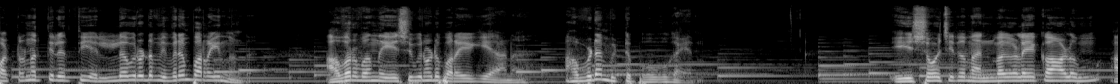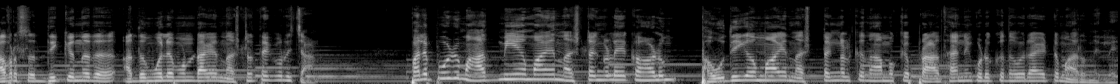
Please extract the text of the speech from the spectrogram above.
പട്ടണത്തിലെത്തി എല്ലാവരോടും വിവരം പറയുന്നുണ്ട്. അവർ വന്ന് യേശുവിനോട് പറയുകയാണ് അവിടം വിട്ടു പോവുക എന്ന്. ഈശോ നന്മകളെക്കാളും അവർ ശ്രദ്ധിക്കുന്നത് അതുമൂലമുണ്ടായ നഷ്ടത്തെക്കുറിച്ചാണ്. പലപ്പോഴും ആത്മീയമായ നഷ്ടങ്ങളെക്കാളും ഭൗതികമായ നഷ്ടങ്ങൾക്ക് നാം ഒക്കെ പ്രാധാന്യം കൊടുക്കുന്നവരായിട്ട് മാറുന്നില്ലേ?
